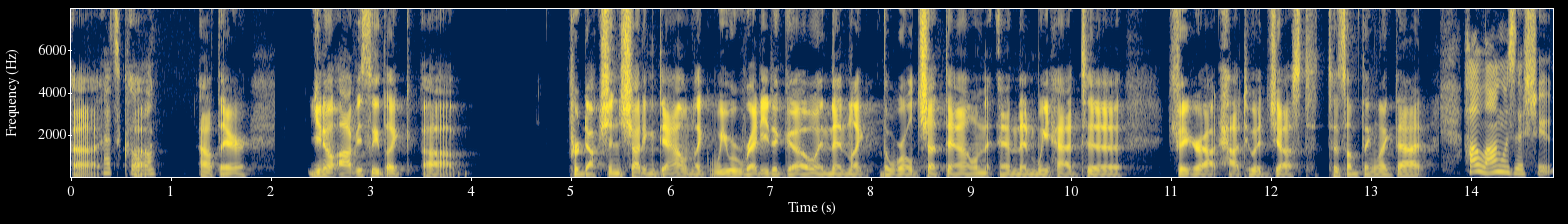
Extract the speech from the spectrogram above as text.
uh, that's cool. uh, out there. You know, obviously, like uh, production shutting down. Like we were ready to go, and then like the world shut down, and then we had to figure out how to adjust to something like that. How long was this shoot?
